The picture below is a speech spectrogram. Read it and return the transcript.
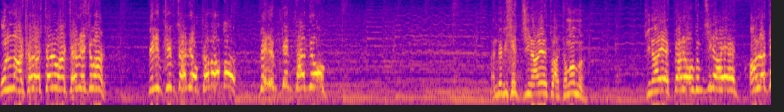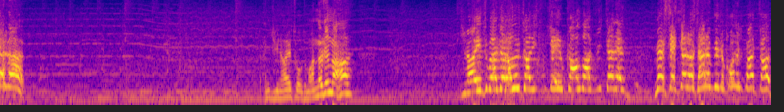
Onun arkadaşları var, çevresi var. Benim kimsem yok tamam mı? Benim kimsem yok. Bende bir şey cinayet var tamam mı? Cinayet ben oldum cinayet. Anladın mı? Ben cinayet oldum anladın mı ha? Cinayeti benden alırsan hiçbir şeyim kalmaz biterim. Meslekten atarım beni konuşmazsan.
